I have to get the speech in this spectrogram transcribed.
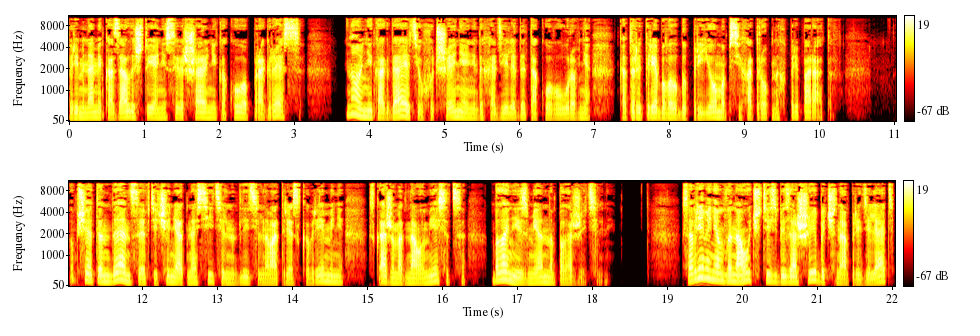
временами казалось, что я не совершаю никакого прогресса, но никогда эти ухудшения не доходили до такого уровня, который требовал бы приема психотропных препаратов. Общая тенденция в течение относительно длительного отрезка времени, скажем, одного месяца, была неизменно положительной. Со временем вы научитесь безошибочно определять,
